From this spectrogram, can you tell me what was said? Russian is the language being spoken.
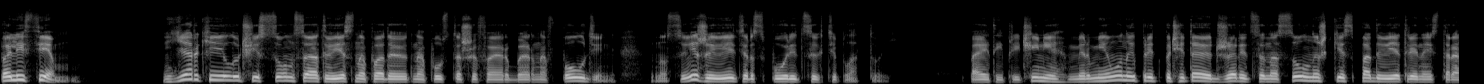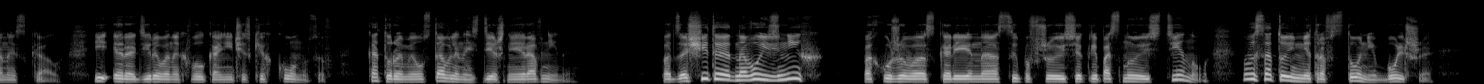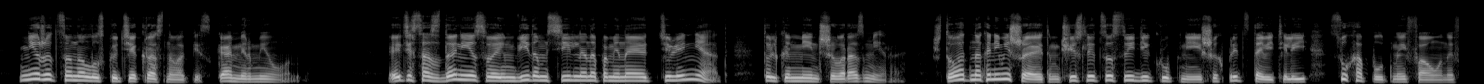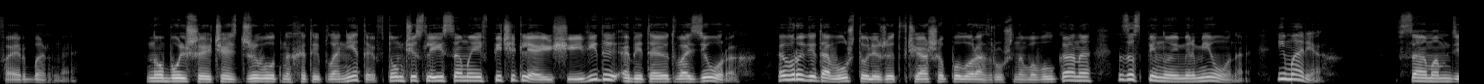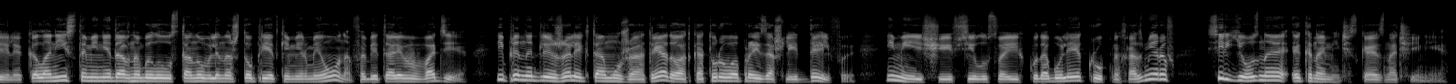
Полифем. Яркие лучи солнца отвесно падают на пустоши Фаерберна в полдень, но свежий ветер спорит с их теплотой. По этой причине мермионы предпочитают жариться на солнышке с подветренной стороны скал и эродированных вулканических конусов, которыми уставлены здешние равнины. Под защитой одного из них, похожего скорее на осыпавшуюся крепостную стену, высотой метров сто не больше — нежится на лоскуте красного песка Мермион. Эти создания своим видом сильно напоминают тюленят, только меньшего размера, что, однако, не мешает им числиться среди крупнейших представителей сухопутной фауны Фаерберна. Но большая часть животных этой планеты, в том числе и самые впечатляющие виды, обитают в озерах, вроде того, что лежит в чаше полуразрушенного вулкана за спиной Мермиона, и морях. В самом деле, колонистами недавно было установлено, что предки Мирмионов обитали в воде и принадлежали к тому же отряду, от которого произошли дельфы, имеющие в силу своих куда более крупных размеров серьезное экономическое значение.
